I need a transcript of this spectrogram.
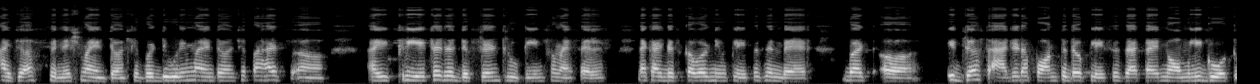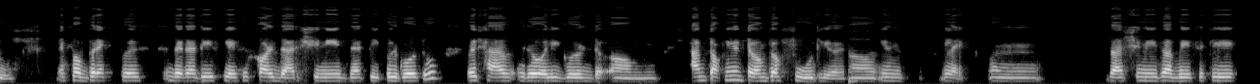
I just finished my internship, but during my internship, I had uh, I created a different routine for myself. Like I discovered new places in there, but uh, it just added upon to the places that I normally go to. Like for breakfast, there are these places called darshinis that people go to, which have really good. Um, I'm talking in terms of food here. Uh, in like um, darshinis are basically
